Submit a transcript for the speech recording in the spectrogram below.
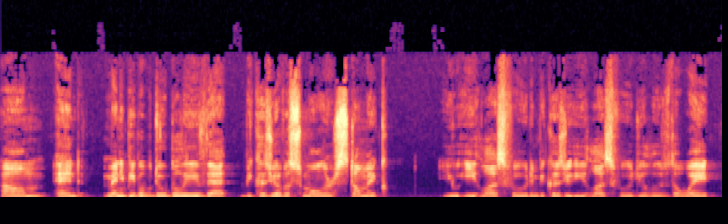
Um, and many people do believe that because you have a smaller stomach you eat less food, and because you eat less food, you lose the weight.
